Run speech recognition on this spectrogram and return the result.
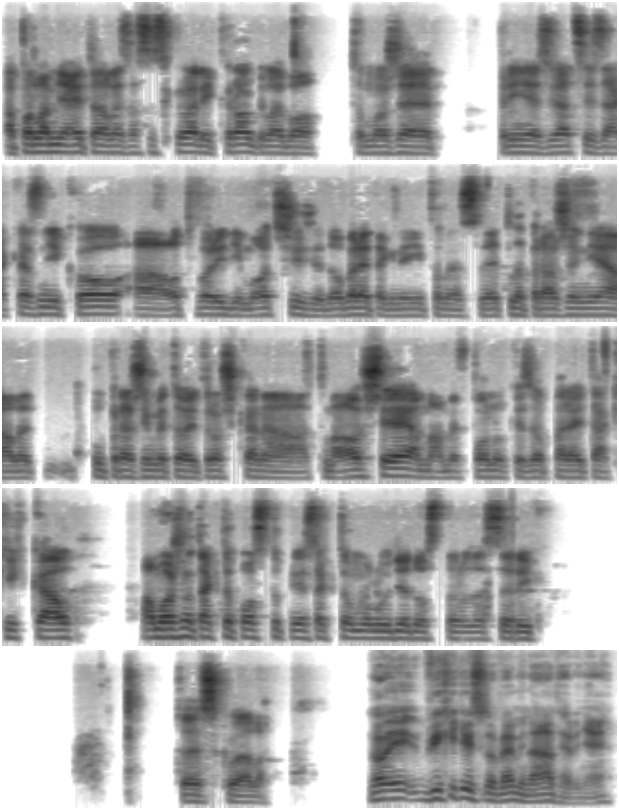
a podľa mňa je to ale zase skvelý krok, lebo to môže priniesť viacej zákazníkov a otvoriť im oči, že dobre, tak není to len svetle praženia, ale upražíme to aj troška na tmavšie a máme v ponuke zo aj takých káv a možno takto postupne sa k tomu ľudia dostanú zase rých. To je skvelé. No vychytili si to veľmi nádherne.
